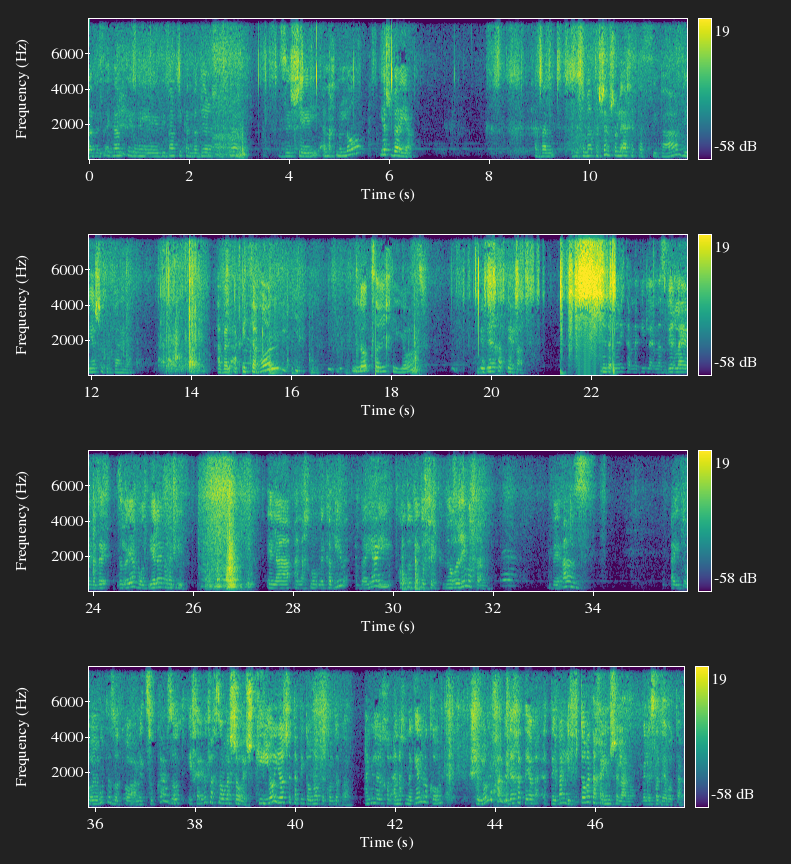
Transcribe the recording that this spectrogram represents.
הטבע, וזה גם כן, אה, דיברתי כאן בדרך בכלל, זה שאנחנו לא, יש בעיה. אבל זאת אומרת, השם שולח את הסיבה ויש איזו בעיה. אבל הפתרון לא צריך להיות בדרך הטבע. נדבר איתם, נגיד להם, נסביר להם, וזה זה לא יעבוד, יהיה להם מה להגיד. אלא אנחנו מקבלים, הבעיה היא, כל דודי דופק, מעוררים אותנו. ואז ההתעוררות הזאת, או המצוקה הזאת, היא חייבת לחזור לשורש. כי לא יש את הפתרונות לכל דבר. אני לא יכול, אנחנו נגיע למקום שלא נוכל בדרך הטבע, הטבע לפתור את החיים שלנו ולסדר אותם.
